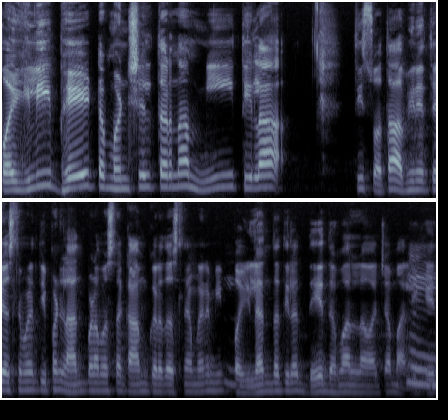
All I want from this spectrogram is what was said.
पहिली भेट म्हणशील तर ना मी तिला ती स्वतः अभिनेत्री असल्यामुळे ती पण लहानपणापासून काम करत असल्यामुळे मी. पहिल्यांदा तिला दे धमाल नावाच्या मालिकेत.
